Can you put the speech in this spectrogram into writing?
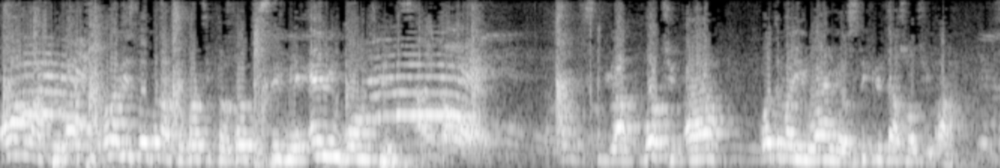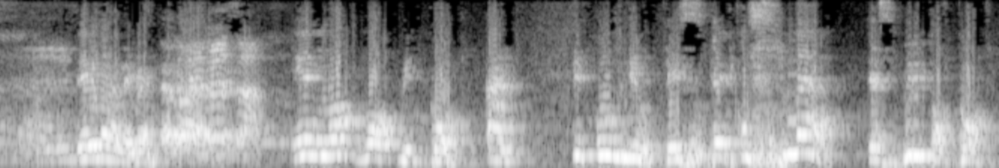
All acrobatic, all these people acrobatic does not deceive me any one bit. At all. You are what you are, whatever you are in your secret, that's what you are. Amen and amen. Amen. Sir. Enoch walked with God, and people knew they, they could smell the spirit of God.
